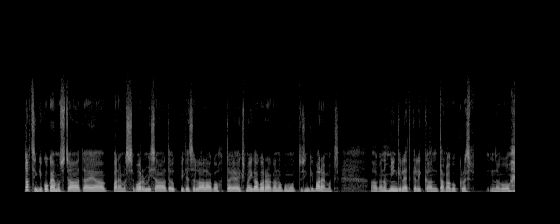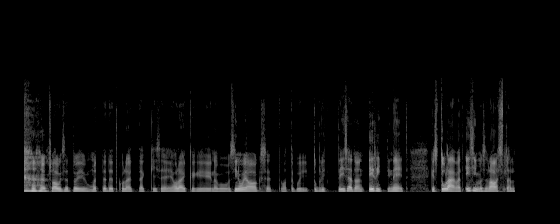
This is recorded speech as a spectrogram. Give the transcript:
tahtsingi kogemust saada ja paremasse vormi saada, õppida selle ala kohta ja eks ma iga korraga nagu muutusingi paremaks. aga noh, mingil hetkel ikka on tagakuklas nagu laused või mõtted, et kuule, et äkki see ei ole ikkagi nagu sinu jaoks, et vaata, kui tublid teised on, eriti need, kes tulevad esimesel aastal.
